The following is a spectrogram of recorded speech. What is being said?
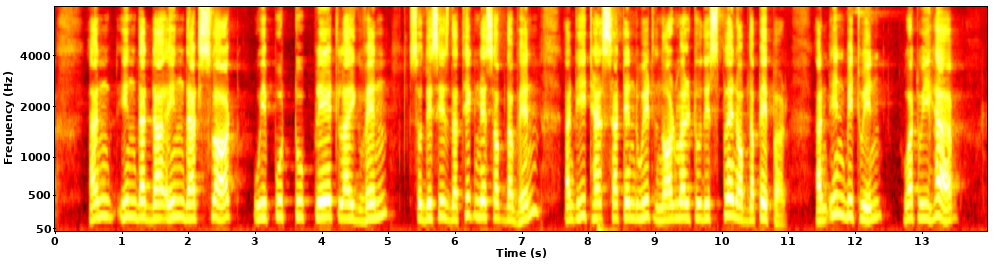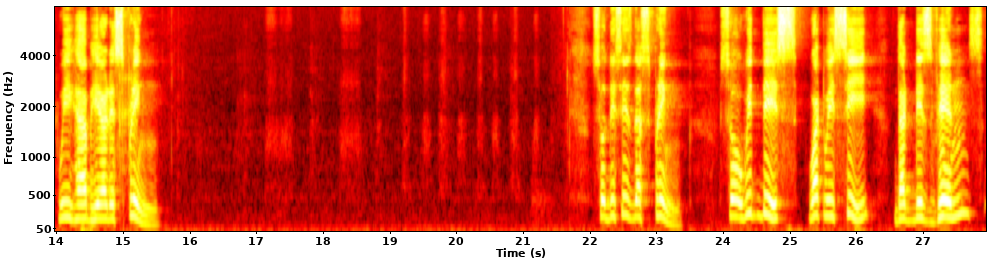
and in that in that slot we put two plate like vane so, this is the thickness of the vane and it has certain width normal to this plane of the paper and in between what we have we have here a spring. So, this is the spring. So, with this what we see that these vanes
